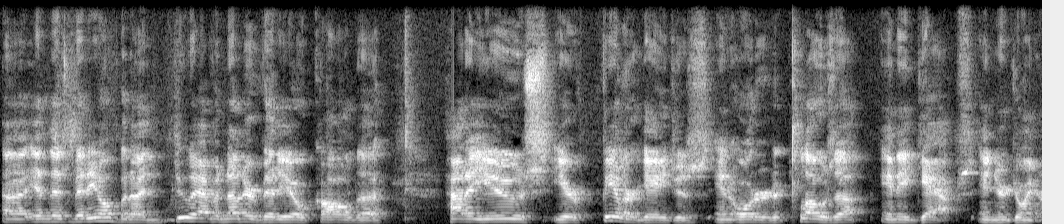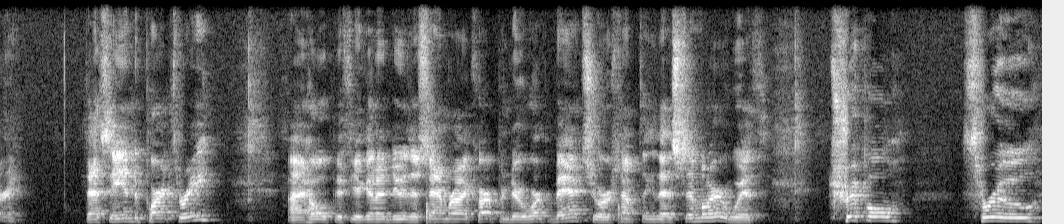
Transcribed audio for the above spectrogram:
uh, in this video, but I do have another video called uh, how to use your feeler gauges in order to close up any gaps in your joinery. That's the end of part three. I hope if you're going to do the Samurai Carpenter workbench or something that's similar with triple through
